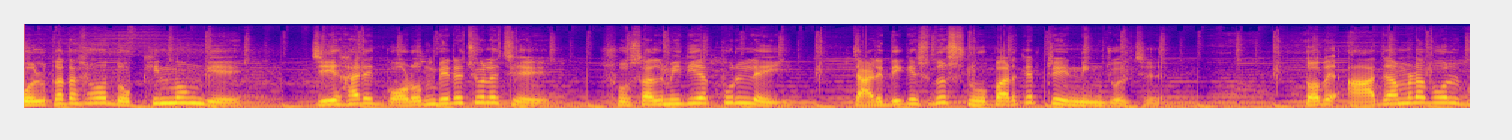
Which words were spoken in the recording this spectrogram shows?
কলকাতা সহ দক্ষিণবঙ্গে যে হারে গরম বেড়ে চলেছে, সোশ্যাল মিডিয়া খুললেই চারিদিকে শুধু স্নো পার্কের ট্রেন্ডিং চলছে। তবে আজ আমরা বলব,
